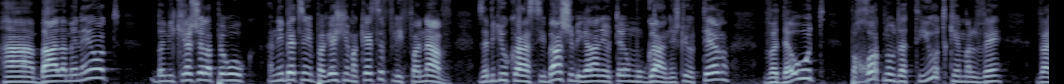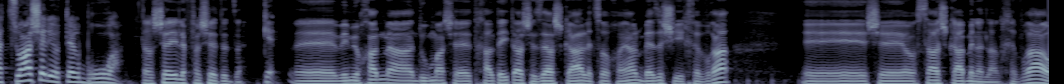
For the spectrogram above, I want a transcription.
הבעל המניות במקרה של הפירוק. אני בעצם אפגש עם הכסף לפניו. זה בדיוק הסיבה שבגללה אני יותר מוגן. יש לי יותר ודאות, פחות תנודתיות כמלווה, והתשואה שלי יותר ברורה. תרשה לי לפשט את זה. כן. Uh, במיוחד מהדוגמה שהתחלת איתה, שזה השקעה לצורך העניין באיזושהי חברה uh, שעושה השקעה בנדל"ן, חברה או,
